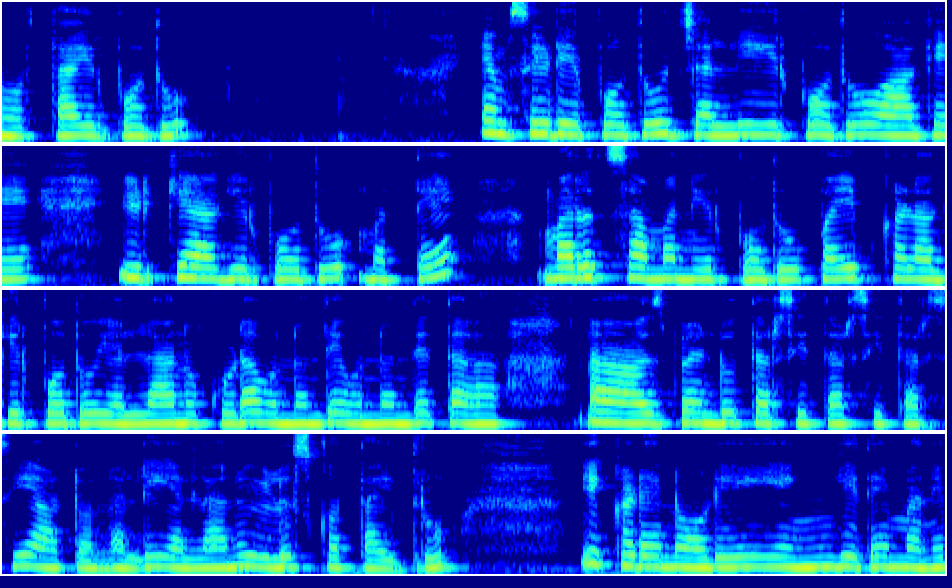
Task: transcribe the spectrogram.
ನೋಡ್ತಾ ಇರ್ಬೋದು. ಎಂ ಸಿ ಡಿ ಇರ್ಬೋದು, ಜಲ್ಲಿ ಇರ್ಬೋದು, ಹಾಗೆ ಇಡ್ಕೆ ಆಗಿರ್ಬೋದು, ಮತ್ತು ಮರದ ಸಾಮಾನು ಇರ್ಬೋದು, ಪೈಪ್ಗಳಾಗಿರ್ಬೋದು, ಎಲ್ಲನೂ ಕೂಡ ಒಂದೊಂದೇ ಒಂದೊಂದೇ ತ ಹಸ್ಬೆಂಡು ತರಿಸಿ ತರಿಸಿ ತರಿಸಿ ಆಟೋನಲ್ಲಿ ಎಲ್ಲನೂ ಇಳಿಸ್ಕೊತಾ ಇದ್ದರು ಈ ಕಡೆ ನೋಡಿ ಹೆಂಗಿದೆ ಮನೆ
